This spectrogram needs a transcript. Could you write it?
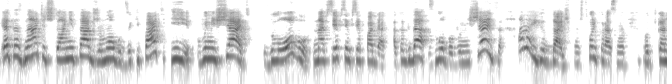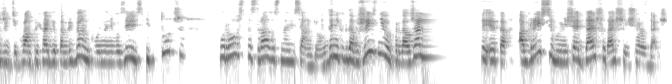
Это значит, что они также могут закипать и вымещать злобу на всех-всех-всех подряд. А когда злоба вымещается, она идет дальше. Потому что сколько раз, вы, вот скажите, к вам приходил там ребенок, вы на него злились, и тут же просто сразу становились ангелом. Да никогда в жизни вы продолжали это агрессию вымещать дальше, дальше, еще раз дальше.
